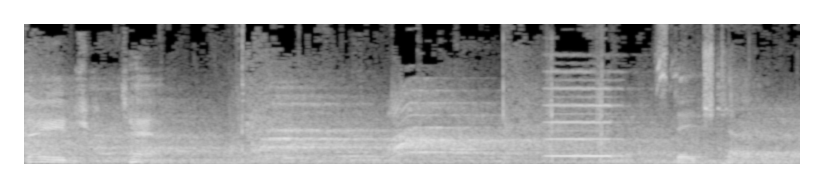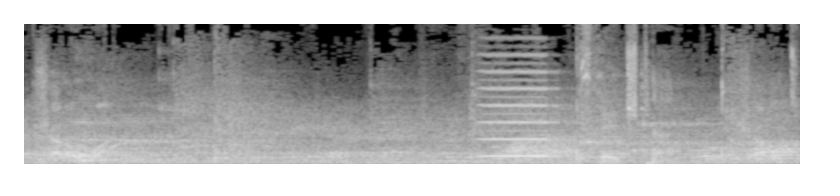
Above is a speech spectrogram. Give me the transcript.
Stage 10. Stage 10, Shuttle 1. Stage 10, Shuttle 2.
